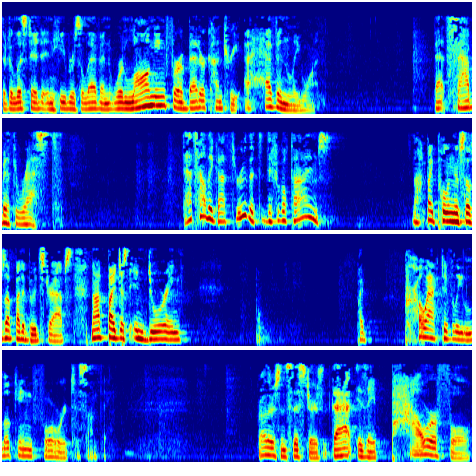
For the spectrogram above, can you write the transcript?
that are listed in Hebrews 11, were longing for a better country, a heavenly one. that Sabbath rest. That's how they got through the difficult times. Not by pulling themselves up by the bootstraps, not by just enduring, by proactively looking forward to something. Brothers and sisters, that is a powerful,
